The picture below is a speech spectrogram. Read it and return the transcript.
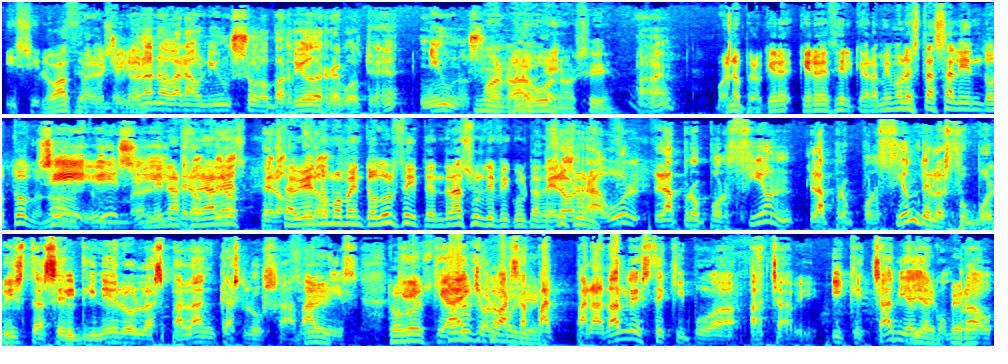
Y si lo hace, el pues, Girona no ha ganado ni un solo partido de rebote, ¿eh? Ni uno solo. Bueno, Bueno, algunos, sí. ¿Vale? Bueno, pero quiero, quiero decir que ahora mismo le está saliendo todo, ¿no? Sí, en sí, líneas pero- generales pero- pero- está viviendo un momento dulce y tendrá sus dificultades. Pero Eso. Raúl, la proporción, la proporción de los futbolistas, el dinero, las palancas, los avales que, ha hecho el Barça pa- para darle este equipo a, a Xavi y que Xavi haya Bien, comprado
